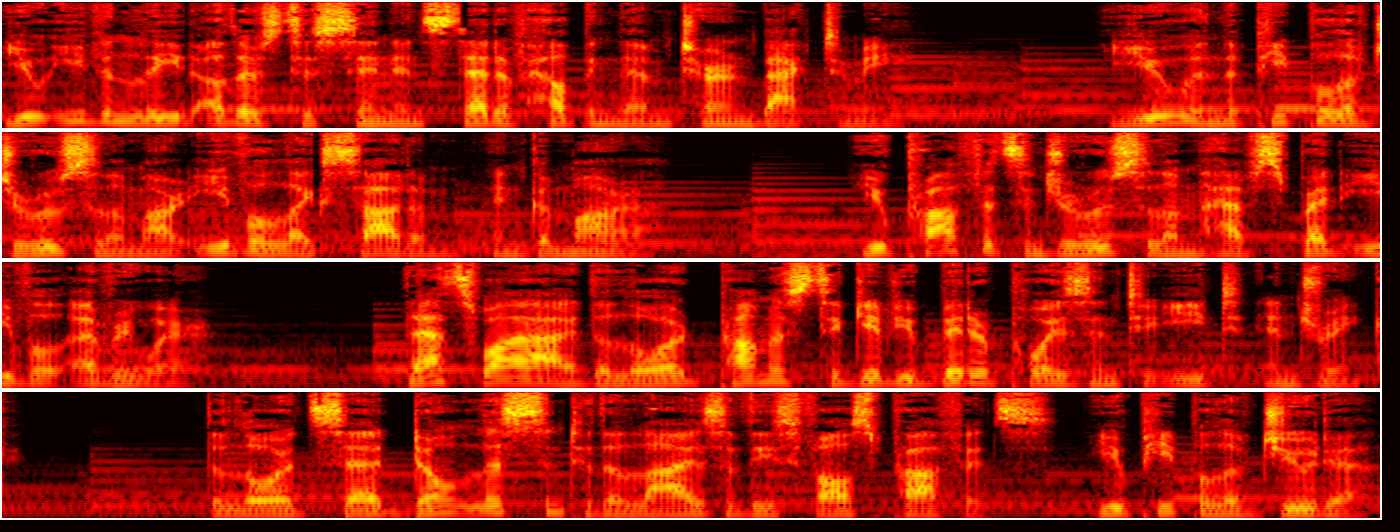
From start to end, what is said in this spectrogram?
You even lead others to sin instead of helping them turn back to me. You and the people of Jerusalem are evil like Sodom and Gomorrah. You prophets in Jerusalem have spread evil everywhere. That's why I, the Lord, promised to give you bitter poison to eat and drink. The Lord said, Don't listen to the lies of these false prophets, you people of Judah.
